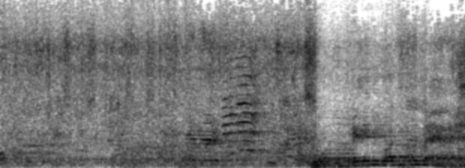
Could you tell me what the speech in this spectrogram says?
One minute left in the match.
